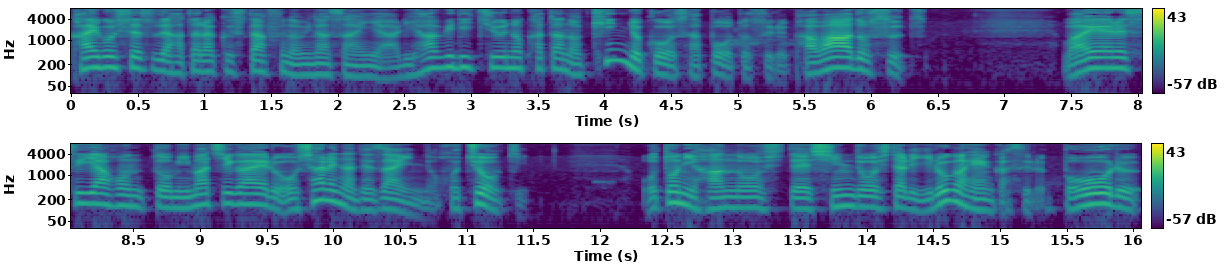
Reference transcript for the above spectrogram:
介護施設で働くスタッフの皆さんやリハビリ中の方の筋力をサポートするパワードスーツ。ワイヤレスイヤホンと見間違えるおしゃれなデザインの補聴器。音に反応して振動したり色が変化するボール。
